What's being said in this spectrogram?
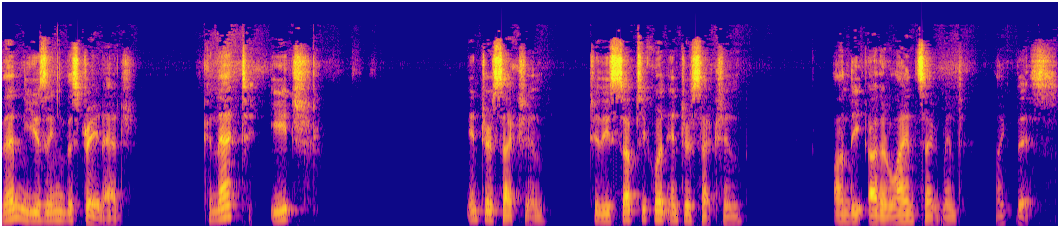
Then using the straight edge, Connect each intersection to the subsequent intersection on the other line segment like this.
